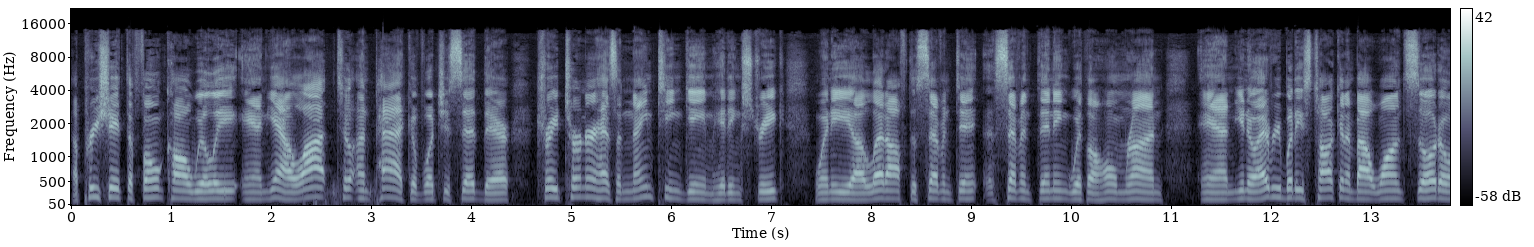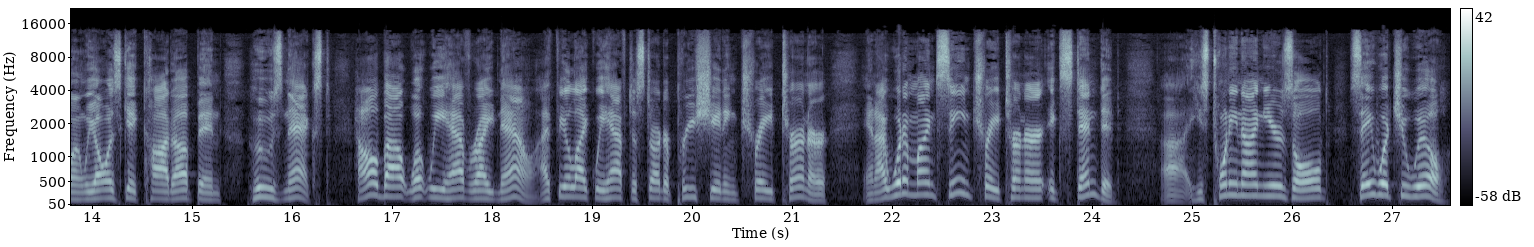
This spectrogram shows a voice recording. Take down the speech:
Appreciate the phone call, Willie, and yeah, a lot to unpack of what you said there. Trea Turner has a 19 game hitting streak when he uh, led off the seventh in- seventh inning with a home run. And you know everybody's talking about Juan Soto, and we always get caught up in who's next. How about what we have right now? I feel like we have to start appreciating Trea Turner, and I wouldn't mind seeing Trea Turner extended. Uh, he's 29 years old. Say what you will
